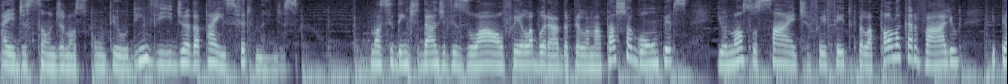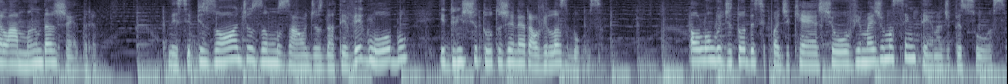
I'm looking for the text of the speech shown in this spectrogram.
A edição de nosso conteúdo em vídeo é da Thaís Fernandes. Nossa identidade visual foi elaborada pela Natasha Gompers e o nosso site foi feito pela Paula Carvalho e pela Amanda Gedra. Nesse episódio, usamos áudios da TV Globo e do Instituto General Vilas Boas. Ao longo de todo esse podcast, eu ouvi mais de uma centena de pessoas.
